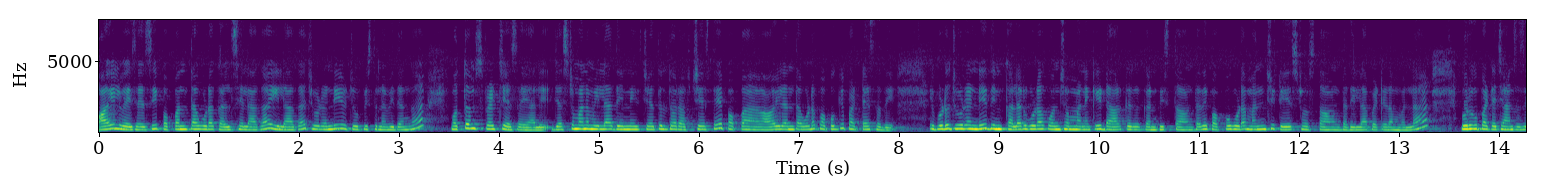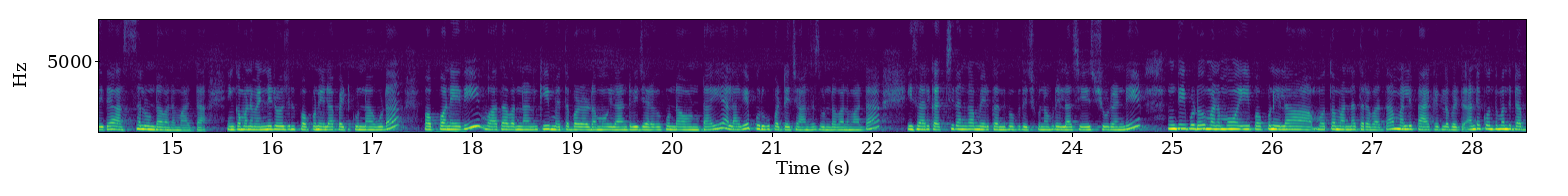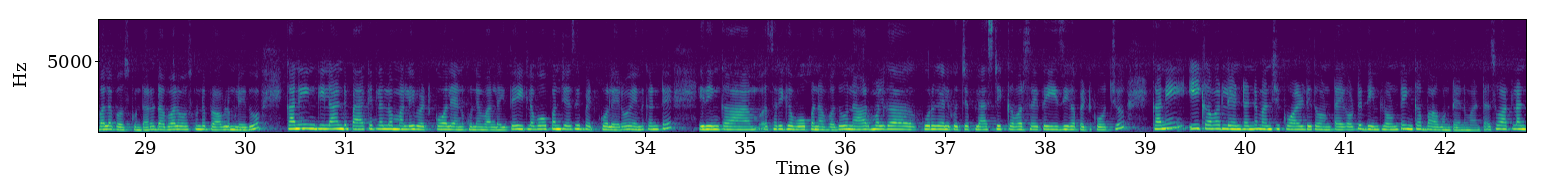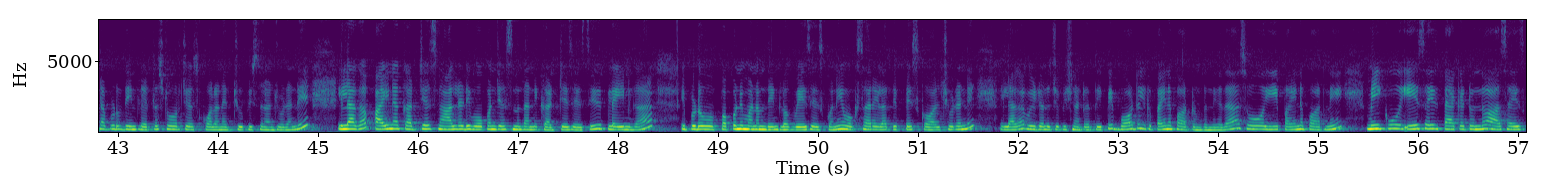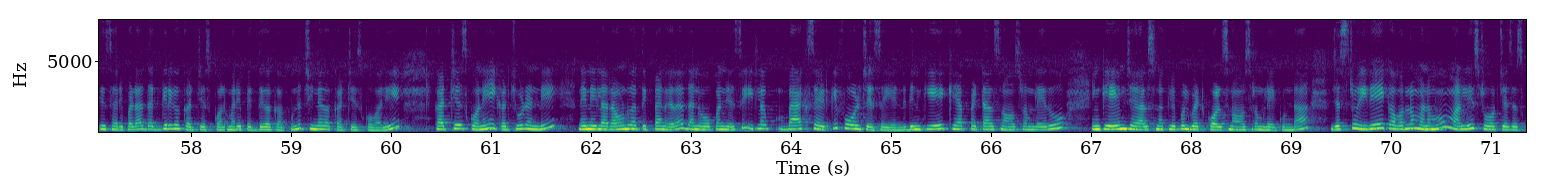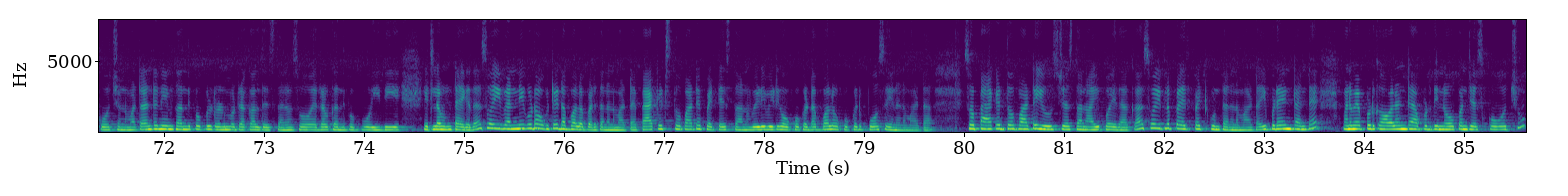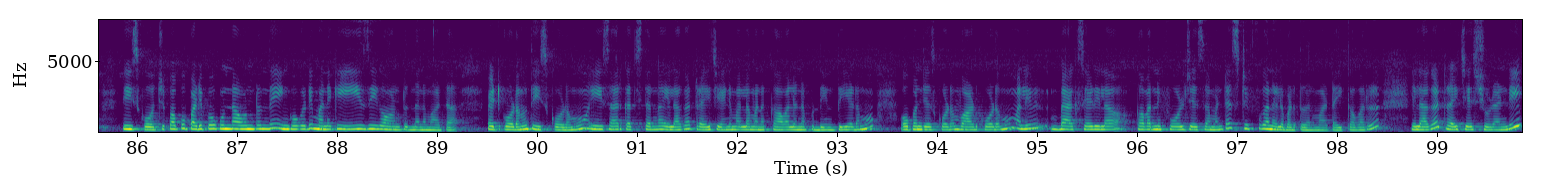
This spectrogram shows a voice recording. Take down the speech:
ఆయిల్ వేసేసి పప్పు అంతా కూడా కలిసేలాగా ఇలాగా చూడండి చూపిస్తున్న విధంగా మొత్తం స్ప్రెడ్ చేసేయాలి. జస్ట్ మనం ఇలా దీన్ని చేతులతో రఫ్ చేస్తే పప్పు ఆయిల్ అంతా కూడా పప్పుకి పట్టేస్తుంది. ఇప్పుడు చూడండి దీని కలర్ కూడా కొంచెం మనకి డార్క్గా కనిపిస్తూ ఉంటుంది. పప్పు కూడా మంచి టేస్ట్ వస్తూ ఉంటుంది ఇలా పెట్టడం వల్ల. పురుగు పట్టే ఛాన్సెస్ అయితే అస్సలు ఉండవన్నమాట. ఇంకా మనం ఎన్ని రోజులు పప్పుని ఇలా పెట్టుకున్నా కూడా పప్పు అనేది వాతావరణానికి మెత్తబడడము ఇలాంటివి జరగకుండా ఉంటాయి. అలాగే పురుగు పట్టే ఛాన్సెస్ ఉండవన్నమాట. ఈసారి ఖచ్చితంగా మీరు కందిపప్పు తెచ్చుకున్నప్పుడు ఇలా చేసి చూడండి. ఇంకా ఇప్పుడు మనము ఈ పప్పుని ఇలా మొత్తం అన్న తర్వాత మళ్ళీ ప్యాకెట్లో పెట్టి అంటే కొంతమంది డబ్బాలో పోసుకుంటారు. డబ్బాలో పోసుకుంటే ప్రాబ్లం లేదు. కానీ ఇంక ఇలాంటి ప్యాకెట్లలో మళ్ళీ పెట్టుకోవాలి అనుకునే వాళ్ళైతే ఇట్లా ఓపెన్ చేసి పెట్టుకోలేరు. ఎందుకంటే ఇది ఇంకా సరిగ్గా ఓపెన్ అవ్వదు. నార్మల్గా కూరగాయలకు వచ్చే ప్లాస్టిక్ కవర్స్ అయితే ఈజీగా పెట్టుకోవచ్చు. కానీ ఈ కవర్లు ఏంటంటే మంచి క్వాలిటీతో ఉంటాయి కాబట్టి దీంట్లో ఉంటే ఇంకా బాగుంటాయి అనమాట సో అట్లాంటప్పుడు దీంట్లో ఎట్లా స్టోర్ చేసుకోవాలనేది చూపిస్తున్నాను చూడండి. ఇలాగా పైన కట్ చేసిన ఆల్రెడీ ఓపెన్ చేసిన దాన్ని కట్ చేసేసి ప్లెయిన్గా ఇప్పుడు పప్పుని మనం దీంట్లోకి వేసేసుకొని ఒకసారి ఇలా తిప్పేసుకోవాలి చూడండి. ఇలాగా వీడియోలో చూపించినట్టు తిప్పి బాటిల్కి పైన పార్ట్ ఉంటుంది కదా. సో ఈ పైన పార్ట్ని మీకు ఏ సైజ్ ప్యాకెట్ ఉందో ఆ సైజ్కి సరిపడా దగ్గరగా కట్ చేసుకోవాలి. మరి పెద్దగా కాకుండా చిన్నగా కట్ చేసుకోవాలి. కట్ చేసుకొని ఇక్కడ చూడండి నేను ఇలా రౌండ్గా తిప్పాను కదా దాన్ని ఓపెన్ చేసి ఇట్లా బ్యాక్ సైడ్కి ఫోల్డ్ చేసేయండి. దీనికి ఏ క్యాప్ పెట్టాల్సిన అవసరం లేదు ఇంకేం చేయాల్సిన క్లిప్పులు పెట్టుకోవాల్సిన అవసరం లేకుండా జస్ట్ ఇదే కవర్లో మనము మళ్ళీ స్టోర్ చేసేసుకోవచ్చు అనమాట అంటే నేను కందిపప్పులు రెండు మూడు రకాలు తెస్తాను. సో ఎర్ర కందిపప్పు ఇది ఇట్లా ఉంటాయి కదా. సో ఇవన్నీ కూడా ఒకటే డబ్బాలో పెడతాను అనమాట ప్యాకెట్స్తో పాటే పెట్టేస్తాను. విడివిడిగా ఒక్కొక్క డబ్బాలో ఒక్కొక్కటి పోసేయను అనమాట సో ప్యాకెట్తో పాటే యూజ్ చేస్తాను అయిపోయేదాకా. సో ఇట్లా పెట్టుకుంటాను అనమాట ఇప్పుడు ఏంటంటే మనం ఎప్పుడు కావాలంటే అప్పుడు దీన్ని ఓపెన్ చేసుకోవచ్చు తీసుకోవచ్చు. పప్పు పడిపోకుండా ఉంటుంది. ఇంకొకటి మనకి ఈజీగా ఉంటుంది అనమాట పెట్టుకోవడము తీసుకోవడము. ఈసారి ఒకసారి ఖచ్చితంగా ఇలాగ ట్రై చేయండి. మళ్ళీ మనకు కావాలన్నప్పుడు దీన్ని తీయడము ఓపెన్ చేసుకోవడం వాడుకోవడము మళ్ళీ బ్యాక్ సైడ్ ఇలా కవర్ని ఫోల్డ్ చేసామంటే స్టిఫ్గా నిలబడుతుంది అనమాట ఈ కవర్ ఇలాగ ట్రై చేసి చూడండి.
